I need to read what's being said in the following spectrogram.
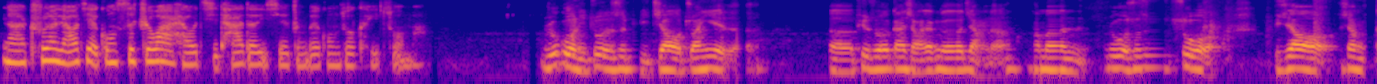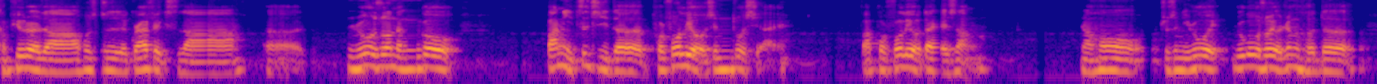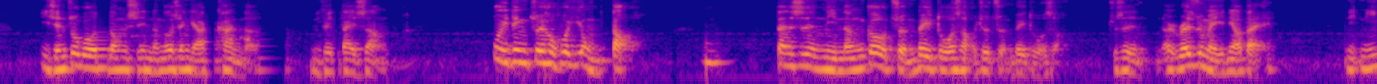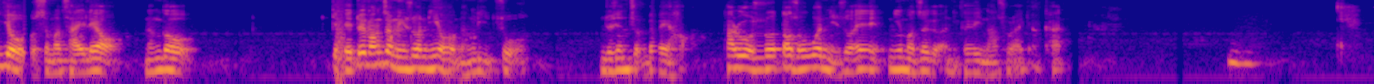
那除了了解公司之外，还有其他的一些准备工作可以做吗？如果你做的是比较专业的，呃，譬如说刚才小杨哥哥讲的，他们如果说是做比较像 computer 的啊，或者是 graphics 啊，呃，如果说能够把你自己的 portfolio 先做起来，把 portfolio 带上，然后就是你如果如果说有任何的以前做过的东西，能够先给他看的，你可以带上，不一定最后会用到。但是你能够准备多少就准备多少，就是 resume 一定要带，你你有什么材料能够给对方证明说你有能力做，你就先准备好。他如果说到时候问你说，哎，你有没有这个，你可以拿出来给他看。嗯，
